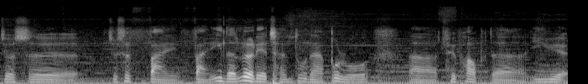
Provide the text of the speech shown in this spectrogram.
就是。就是反反应的热烈程度呢，不如呃 trip hop 的音乐，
